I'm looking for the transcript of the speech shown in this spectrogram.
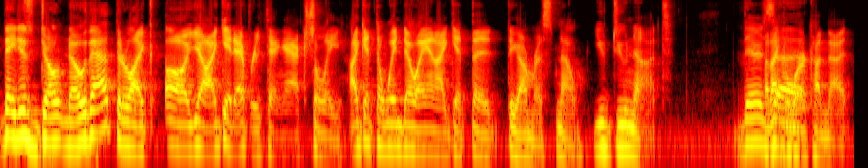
they just don't know that. They're like, oh yeah, I get everything. Actually, I get the window and I get the the armrest. No, you do not. There's But I can uh, work on that.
